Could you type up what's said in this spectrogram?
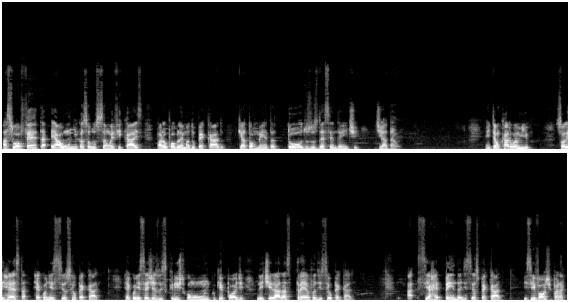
A sua oferta é a única solução eficaz para o problema do pecado que atormenta todos os descendentes de Adão. Então, caro amigo, só lhe resta reconhecer o seu pecado. Reconhecer Jesus Cristo como o único que pode lhe tirar das trevas de seu pecado. Se arrependa de seus pecados e se volte para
